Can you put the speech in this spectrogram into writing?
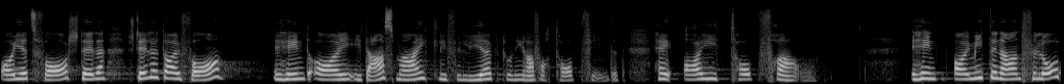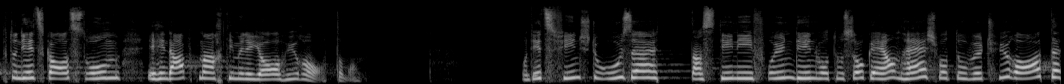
euch jetzt vorstellen. Stellt euch vor, ihr habt euch in das Mädchen verliebt, und ihr einfach top findet. Hey, eure Topfrau. Ihr habt euch miteinander verlobt und jetzt geht es darum, ihr habt abgemacht, in einem Jahr heiraten wir. Und jetzt findest du raus, dass deine Freundin, wo du so gern hast, wo du willst heiraten,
